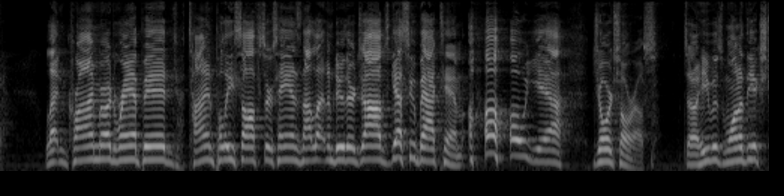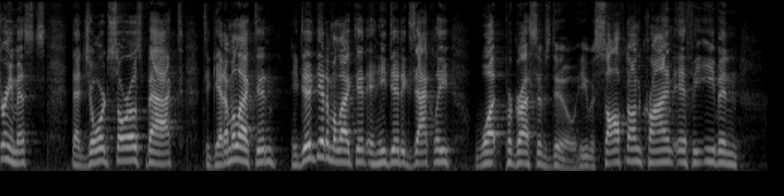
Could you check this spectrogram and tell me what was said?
Letting crime run rampant, tying police officers' hands, not letting them do their jobs. Guess who backed him? Oh, yeah, George Soros. So he was one of the extremists that George Soros backed to get him elected. He did get him elected, and he did exactly what progressives do. He was soft on crime if he even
